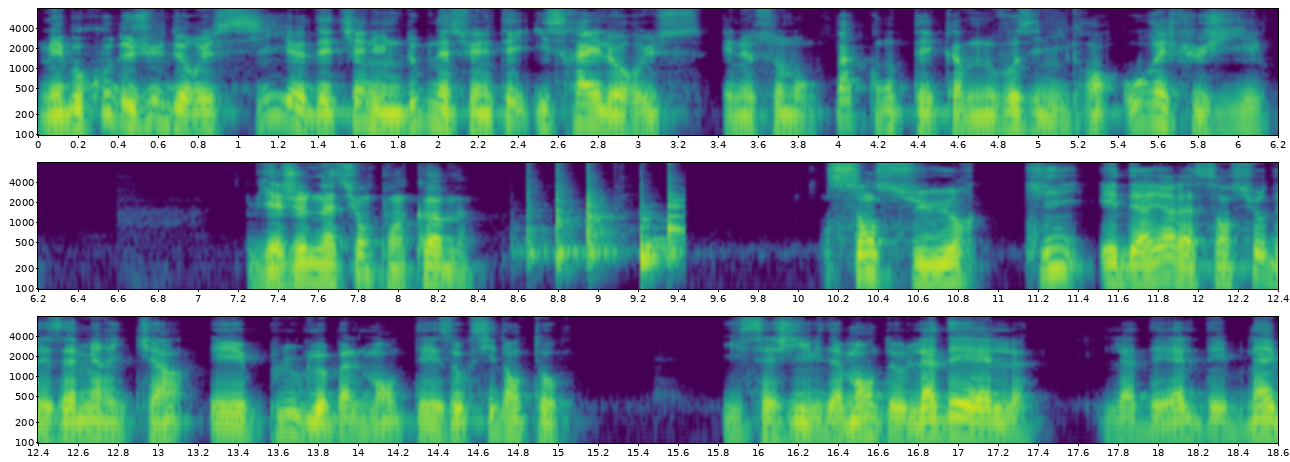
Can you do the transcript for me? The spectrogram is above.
Mais beaucoup de juifs de Russie détiennent une double nationalité israélo-russe et ne sont donc pas comptés comme nouveaux immigrants ou réfugiés. Via Censure, qui est derrière la censure des Américains et plus globalement des Occidentaux? Il s'agit évidemment de l'ADL, l'ADL des Bnei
